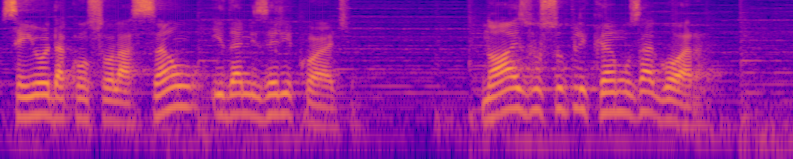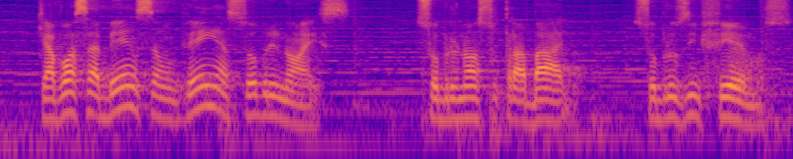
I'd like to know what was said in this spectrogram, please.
Senhor da consolação e da misericórdia, nós vos suplicamos agora que a vossa bênção venha sobre nós, sobre o nosso trabalho, sobre os enfermos,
